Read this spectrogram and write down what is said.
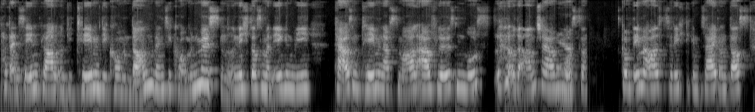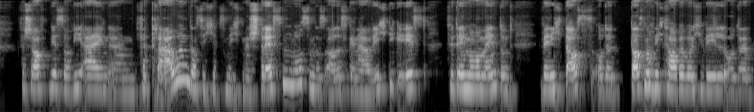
hat einen Seelenplan und die Themen, die kommen dann, wenn sie kommen müssen. Und nicht, dass man irgendwie tausend Themen aufs Mal auflösen muss oder anschauen ja. muss, sondern es kommt immer alles zur richtigen Zeit und das verschafft mir so wie ein ähm, Vertrauen, dass ich jetzt nicht mehr stressen muss und dass alles genau richtig ist für den Moment und wenn ich das oder das noch nicht habe, wo ich will oder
